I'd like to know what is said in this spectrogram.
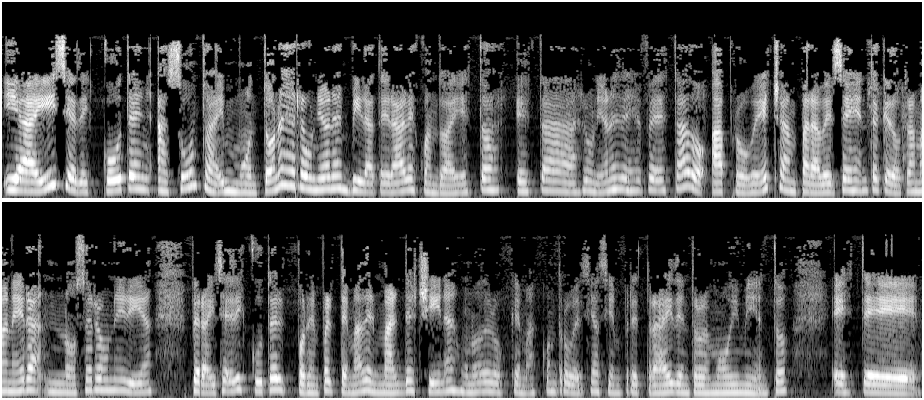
y ahí se discuten asuntos, hay montones de reuniones bilaterales cuando hay estas estas reuniones de jefe de Estado, aprovechan para verse gente que de otra manera no se reuniría, pero ahí se discute, por ejemplo, el tema del mal de China, es uno de los que más controversia siempre trae dentro del movimiento, este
